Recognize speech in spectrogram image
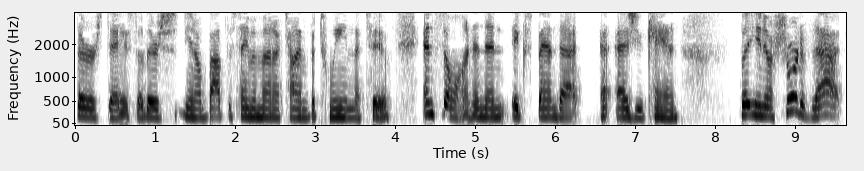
Thursdays. So there's you know about the same amount of time between the two and so on. And then expand that as you can. But you know short of that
